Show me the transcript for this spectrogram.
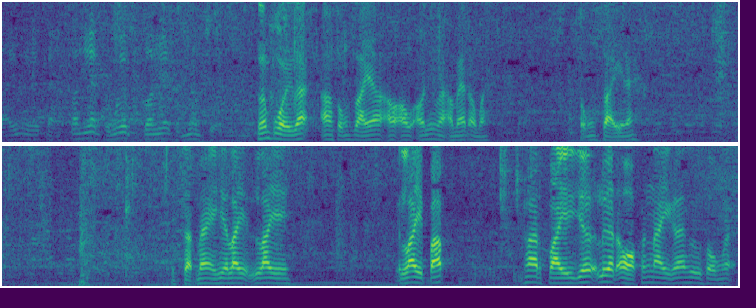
สายมือแต่ตอนนี้ผมเริ่มตอนนี้ผมเริ่มปวดเริ่มป่วยอีกแล้วอ่าสงสัยอะเอา เอา เอา นี่มา เอาแมสออกมา สงสัยนะไอสัตว์แม่งไอ้ที่ไล่ ไล่ ไล่ปั๊บธาตุไฟเยอะเลือดออกข้างในอีกแล้วคือทรงแล้ว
